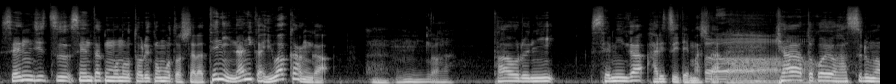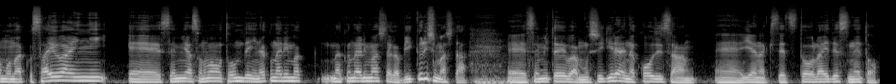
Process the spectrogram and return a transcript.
先日洗濯物を取り込もうとしたら手に何か違和感がうんあ。タオルにセミが張り付いていました。キャーと声を発する間もなく幸いに、えーセミはそのまま飛んでいなくなりまなくなりましたがびっくりしました、えーセミといえば虫嫌いな浩二さん、えー嫌な季節到来ですねと、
